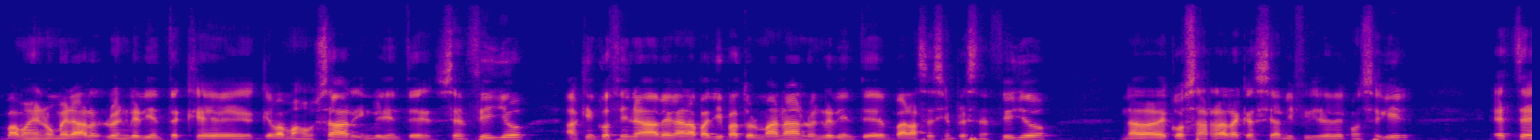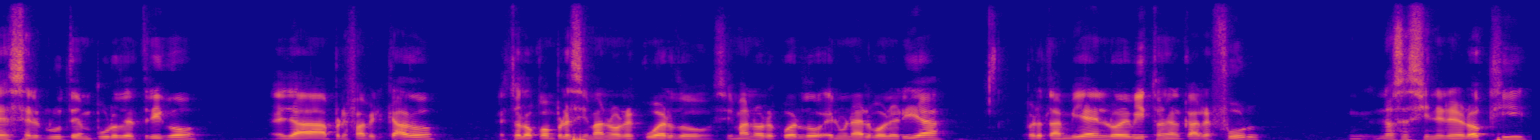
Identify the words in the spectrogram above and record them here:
vamos a enumerar los ingredientes que, que vamos a usar. Ingredientes sencillos Aquí en Cocina Vegana para ti y para tu hermana, los ingredientes van a ser siempre sencillos, nada de cosas raras que sean difíciles de conseguir. Este es el gluten puro de trigo, eh, ya prefabricado. Esto lo compré, si mal no recuerdo, si mal no recuerdo, en una herbolería, pero también lo he visto en el Carrefour, no sé si en el Eroski.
